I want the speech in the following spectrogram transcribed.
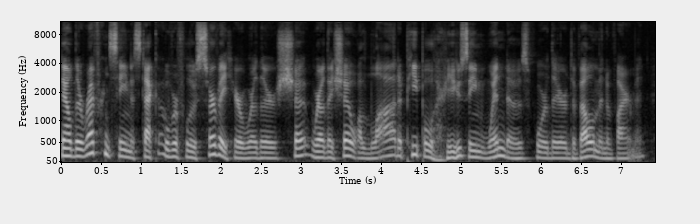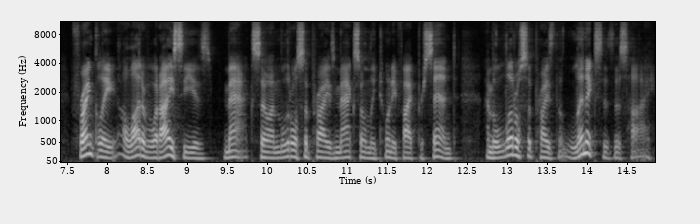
Now they're referencing a Stack Overflow survey here where, they're show, where they show a lot of people are using Windows for their development environment. Frankly, a lot of what I see is Mac, so I'm a little surprised Mac's only 25%. I'm a little surprised that Linux is this high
